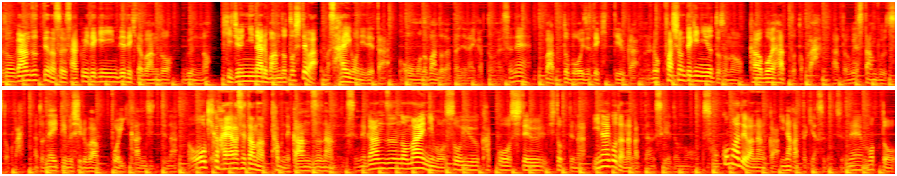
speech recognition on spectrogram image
そのガンズっていうのはそういう作為的に出てきたバンド群の基準になるバンドとしては、まあ、最後に出た大物バンドだったんじゃないかと思いますよね。バッドボーイズ的っていうかロックファッション的に言うとそのカウボーイハットとかあとウエスタンブーツとかあとネイティブシルバーっぽい感じっていうのは大きく流行らせたのは多分ねガンズなんですよね。ガンズの前にもそういう格好をしてる人っていうのはいないことはなかったんですけれどもそこまではなんかいなかった気がするんですよね。もっと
